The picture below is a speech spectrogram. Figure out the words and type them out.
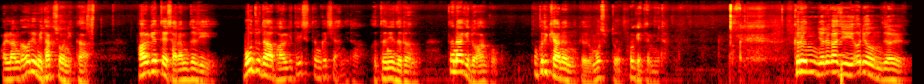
환란과 어려움이 닥쳐오니까 바울 곁에 사람들이 모두 다 바울 곁에 있었던 것이 아니라 어떤 이들은 떠나기도 하고 또 그렇게 하는 그 모습도 보게 됩니다. 그런 여러 가지 어려움들,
